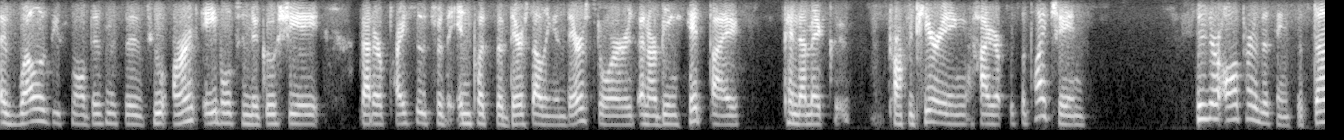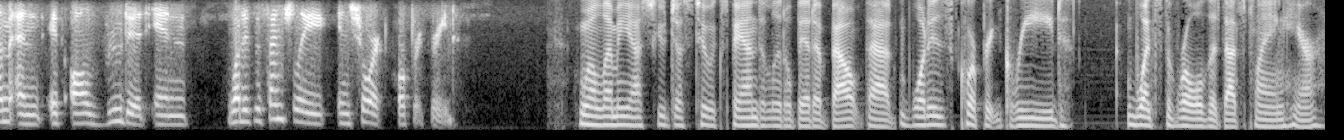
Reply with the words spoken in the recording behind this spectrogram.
as well as these small businesses who aren't able to negotiate better prices for the inputs that they're selling in their stores and are being hit by pandemic profiteering higher up the supply chain, these are all part of the same system and it's all rooted in what is essentially, in short, corporate greed. Well, let me ask you just to expand a little bit about that. What is corporate greed? What's the role that that's playing here?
